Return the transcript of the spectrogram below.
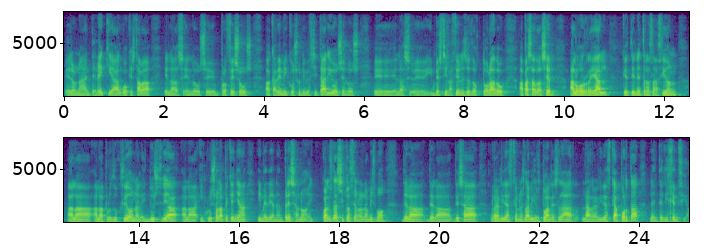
era una entelequia, algo que estaba en, las, en los eh, procesos académicos universitarios, en, los, en las investigaciones de doctorado, ha pasado a ser algo real que tiene traslación a la, producción, a la industria, a la, incluso a la pequeña y mediana empresa. ¿no? ¿Cuál es la situación ahora mismo de, la, de, esa realidad que no es la virtual, es la, realidad que aporta la inteligencia?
